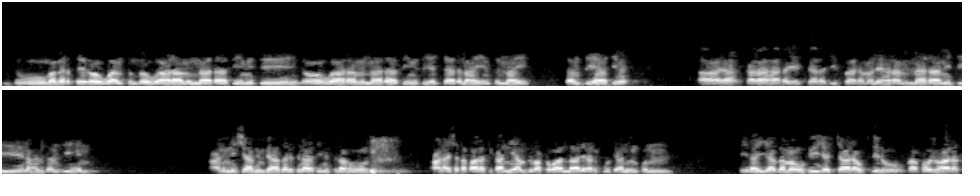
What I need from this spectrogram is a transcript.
duuba gartee dhoowwaan sun dhoowwaa haraaminnaadhaatii miti dhoowwaa haraaminnaadhaatii miti jechaadha nahayiin sun nahi tanziihaati aya karaa haadha jechaadha jibbaadha malee haraaminnaadhaa miti nahan tanziihin عن ابن شهاب بهذا الاسناد مثله عن عائشة قالت كاني انظر كوى الله لأرجوت أن كن إلي جمع في ججار أفسل كفوي هالة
